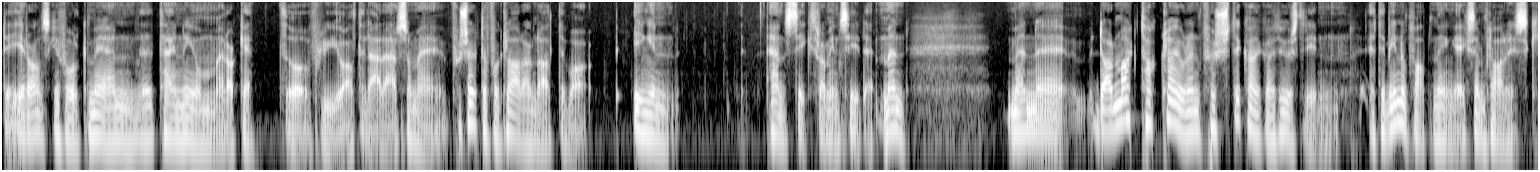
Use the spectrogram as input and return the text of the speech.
det iranske folk med en tegning om rakett og fly og alt det der, som jeg forsøkte å forklare han da at det var ingen hensikt fra min side. Men men eh, Danmark takla jo den første karikaturstriden, etter min oppfatning eksemplarisk,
